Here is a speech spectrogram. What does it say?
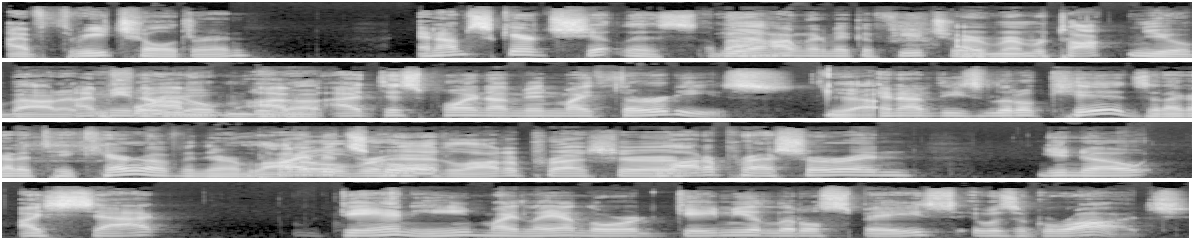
I have three children, and I'm scared shitless about Yeah. how I'm going to make a future. I remember talking to you about it I mean, before I'm, you opened I'm up. at this point, I'm in my 30s, yeah. and I have these little kids that I got to take care of, and they're a in lot of overhead, school, a lot of pressure. a lot of pressure, and you know, I sat. Danny, my landlord, gave me a little space. It was a garage,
